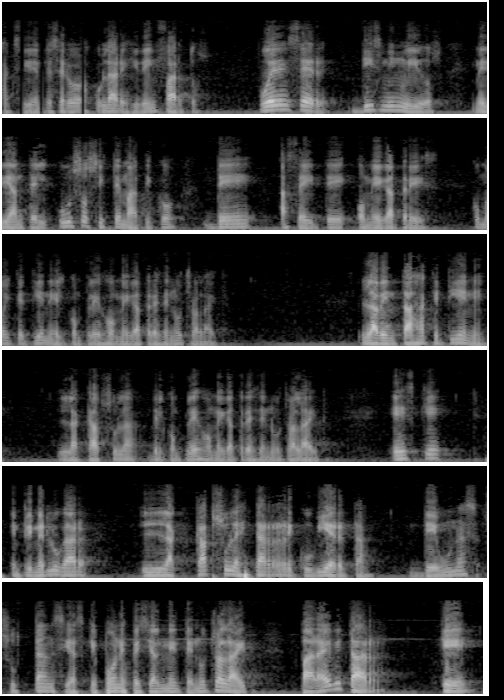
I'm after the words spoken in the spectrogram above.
accidentes cerebrovasculares y de infartos, pueden ser disminuidos mediante el uso sistemático de aceite omega 3 como el que tiene el complejo omega 3 de Neutralite. La ventaja que tiene la cápsula del complejo omega 3 de Neutralite es que, en primer lugar, la cápsula está recubierta de unas sustancias que pone especialmente Neutralite para evitar que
